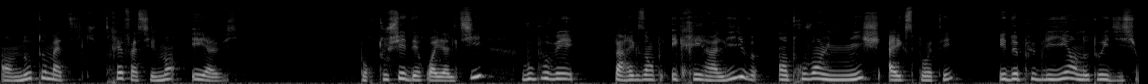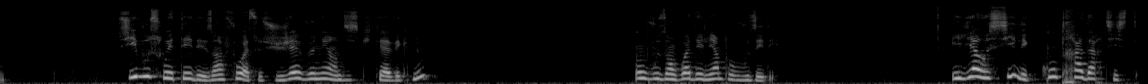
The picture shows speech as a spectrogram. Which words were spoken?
en automatique très facilement et à vie. Pour toucher des royalties, vous pouvez par exemple écrire un livre en trouvant une niche à exploiter et de publier en auto-édition. Si vous souhaitez des infos à ce sujet, venez en discuter avec nous. On vous envoie des liens pour vous aider. Il y a aussi les contrats d'artistes,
